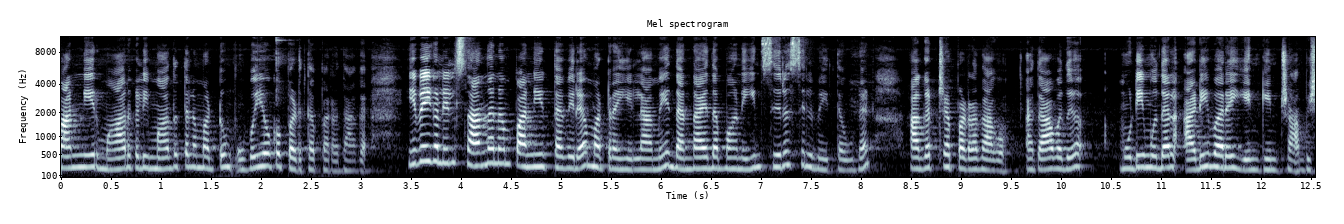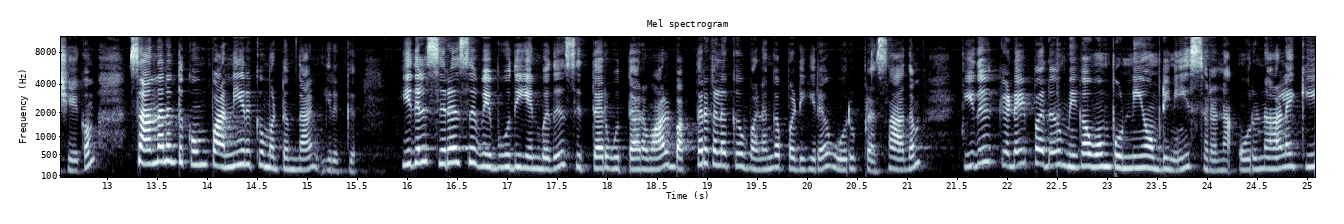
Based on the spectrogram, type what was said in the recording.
பன்னீர் மார்கழி மாதத்தில் மட்டும் உபயோகப்படுத்தப்படுறதாக. இவைகளில் சந்தனம் பன்னீர் தவிர மற்ற எல்லாமே தண்டாயுதபாணியின் சிறுசில் வைத்தவுடன் அகற்றப்படுறதாகும். அதாவது முடி முதல் அடிவரை என்கின்ற அபிஷேகம் சந்தனத்துக்கும் பன்னீருக்கு மட்டும்தான் இருக்குது இதில் சிரசு விபூதி என்பது சித்தர் உத்தரவால் பக்தர்களுக்கு வழங்கப்படுகிற ஒரு பிரசாதம். இது கிடைப்பது மிகவும் புண்ணியம் அப்படின்னே சொல்லலாம். ஒரு நாளைக்கு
